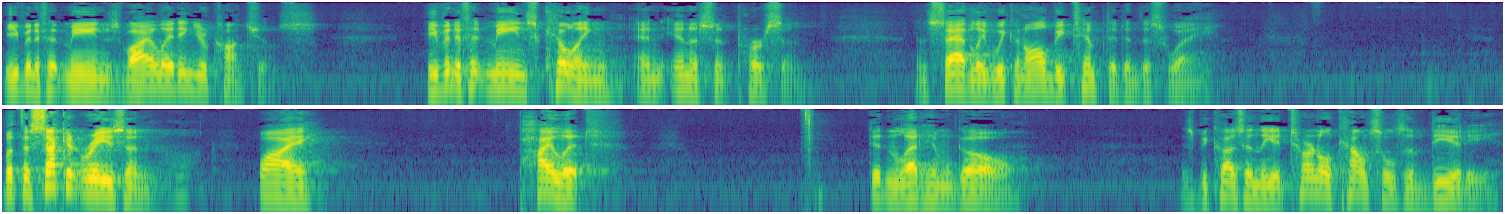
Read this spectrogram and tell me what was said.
even if it means violating your conscience, even if it means killing an innocent person. And sadly, we can all be tempted in this way. But the second reason why Pilate didn't let him go is because in the eternal counsels of deity,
